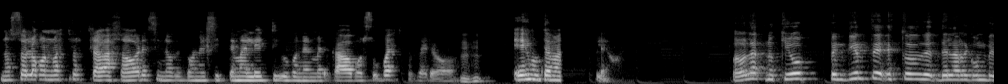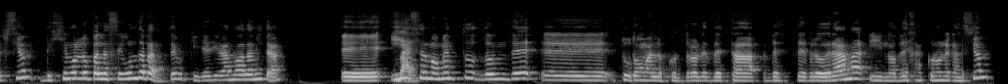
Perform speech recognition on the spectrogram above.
no solo con nuestros trabajadores, sino que con el sistema eléctrico y con el mercado, por supuesto, pero es un tema complejo. Paola, nos quedó pendiente esto de, la reconversión, dejémoslo para la segunda parte, porque ya llegamos a la mitad. Eh, y es el momento donde eh, tú tomas los controles de, esta, de este programa y nos dejas con una canción.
